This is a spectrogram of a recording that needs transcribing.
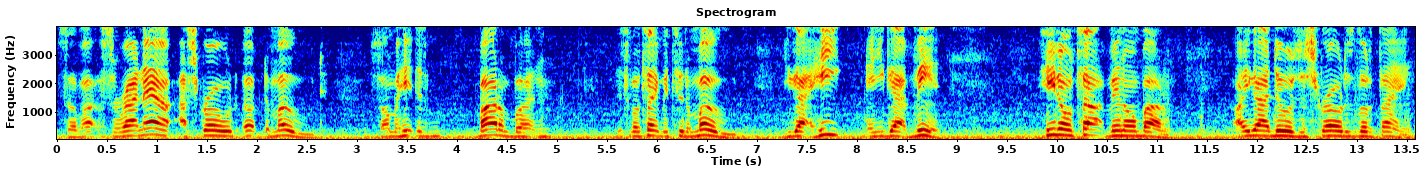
So I, so right now I scrolled up the mode. So I'm gonna hit this bottom button. It's gonna take me to the mode. You got heat and you got vent. Heat on top, vent on bottom. All you gotta do is just scroll this little thing.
